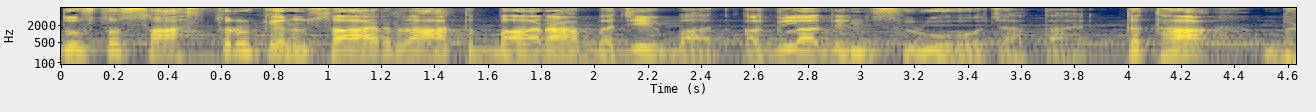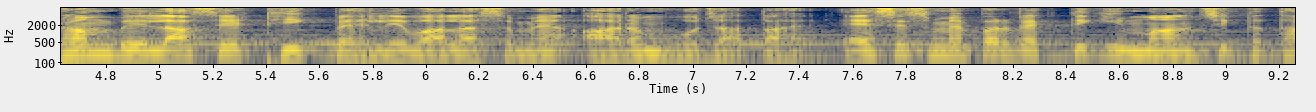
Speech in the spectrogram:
दोस्तों, शास्त्रों के अनुसार रात 12 बजे बाद अगला दिन शुरू हो जाता है, तथा भ्रम बेला से ठीक पहले वाला समय आरंभ हो जाता है। ऐसे समय पर व्यक्ति की मानसिक तथा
